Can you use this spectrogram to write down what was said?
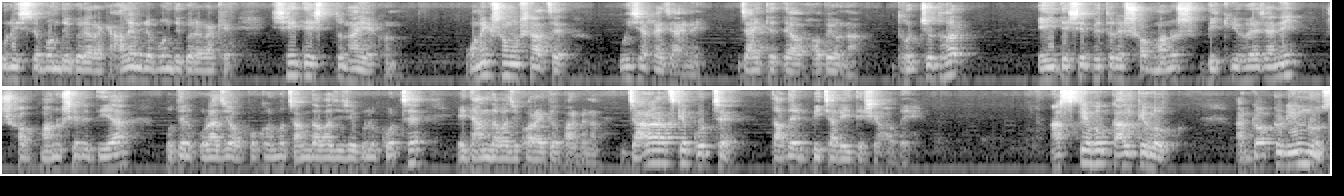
পুলিশরে বন্দি করে রাখে, আলেমরে বন্দি করে রাখে, সেই দেশ তো নাই এখন। অনেক সমস্যা আছে, ওই জায়গায় যায় নাই, যাইতে দেওয়া হবেও না। ধৈর্য ধর, এই দেশের ভেতরে সব মানুষ বিক্রি হয়ে যায় নেই, সব মানুষের দিয়া ওদের ওরা যে অপকর্ম চান্দাবাজি যেগুলো করছে এই ধান্দাবাজি করাইতেও পারবে না। যারা আজকে করছে, তাদের বিচার এই দেশে হবে। আজকে হোক, কালকে হোক, আর ডক্টর ইউনুস,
